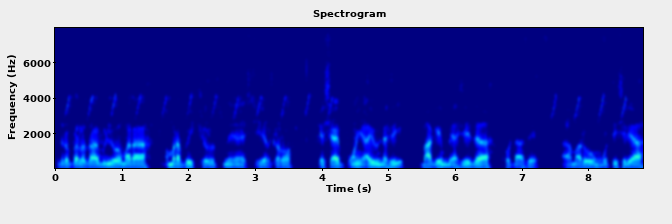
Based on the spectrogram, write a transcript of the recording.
મિત્રો, પહેલો તો આ વીડિયો અમારા અમારા ભાઈ ખેડૂતને શેર કરો કે સાહેબ પાણી આવ્યું નથી. બાકી મેસેજ ખોટા છે. આ અમારું મોતીશિરિયા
